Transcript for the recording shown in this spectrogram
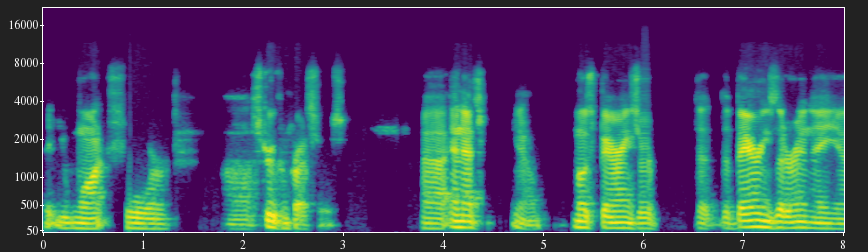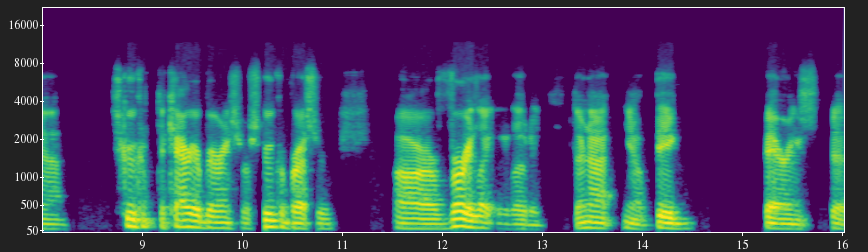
that you want for uh, screw compressors. Uh, and that's, you know, most bearings are the, the bearings that are in a uh, screw the carrier bearings for a screw compressor are very lightly loaded. They're not, you know, big bearings, uh,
